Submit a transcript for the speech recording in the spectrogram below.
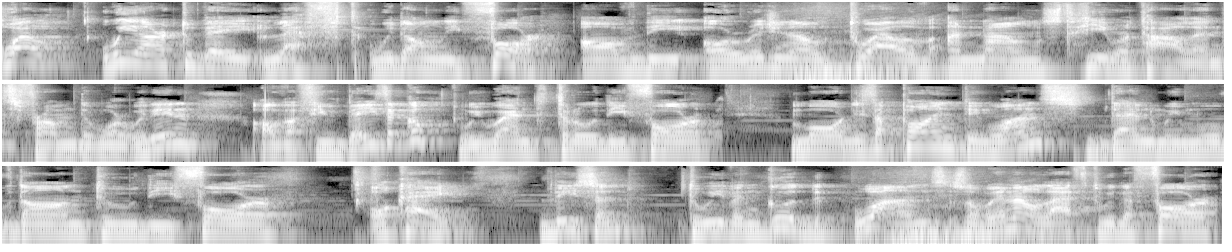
Well, we are today left with only 4 of the original 12 announced hero talents from The War Within of a few days ago. We went through the 4 more disappointing ones, then we moved on to the 4 okay, decent to even good ones, so we're now left with the 4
